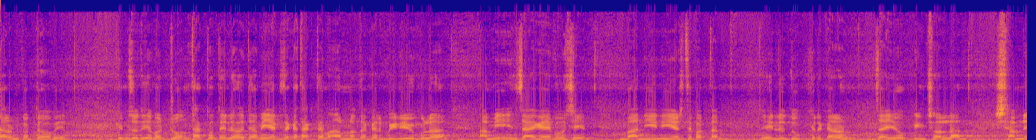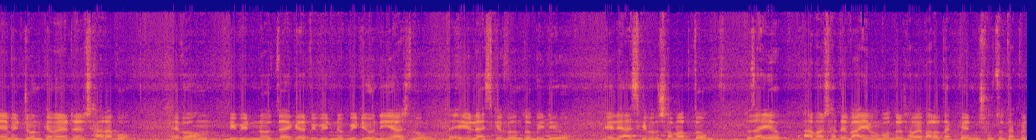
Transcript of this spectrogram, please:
ধারণ করতে হবে। কিন্তু যদি আমার ড্রোন থাকতো, তাহলে হয়তো আমি এক জায়গায় থাকতাম, অন্য জায়গার ভিডিওগুলো আমি জায়গায় বসে বানিয়ে নিয়ে আসতে পারতাম। তো এই হলো দুঃখের কারণ। যাই হোক ইনশাল্লাহ সামনে আমি ড্রোন ক্যামেরাটা সারাবো এবং বিভিন্ন জায়গার বিভিন্ন ভিডিও নিয়ে আসব। তো এই হলো আজকে পর্যন্ত ভিডিও এলে আজকে পর্যন্ত সমাপ্ত। তো যাই হোক, আমার সাথে ভাই এবং বন্ধুরা সবাই ভালো থাকবেন, সুস্থ থাকবেন।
